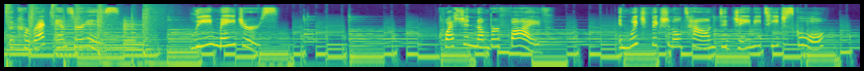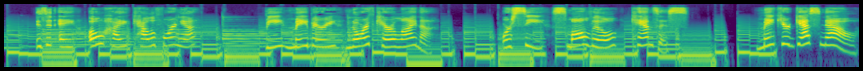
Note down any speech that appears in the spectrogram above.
The correct answer is Lee Majors. Question number five. In which fictional town did Jaime teach school? Is it A. Ojai, California? B. Mayberry, North Carolina? Or C. Smallville, Kansas? Make your guess now.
